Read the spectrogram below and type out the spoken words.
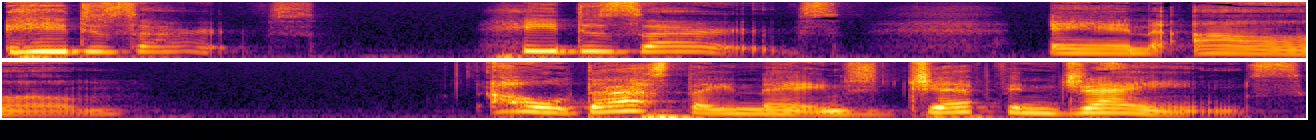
he deserves he deserves. And um oh, that's their names, Jeff and James.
